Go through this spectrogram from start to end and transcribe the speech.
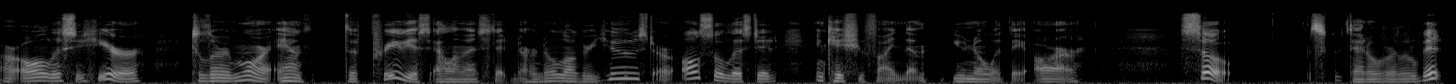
are all listed here to learn more and the previous elements that are no longer used are also listed in case you find them. You know what they are. So, scoot that over a little bit.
